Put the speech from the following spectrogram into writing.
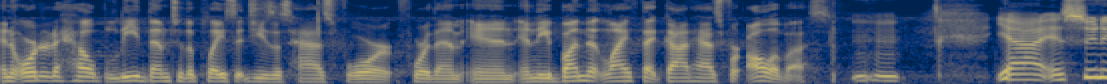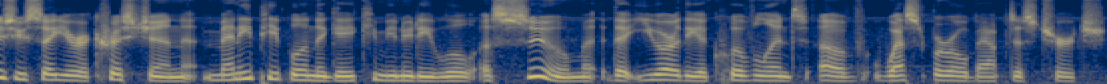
in order to help lead them to the place that Jesus has for for them and, and the abundant life that God has for all of us. Yeah, as soon as you say you're a Christian, many people in the gay community will assume that you are the equivalent of Westboro Baptist Church,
